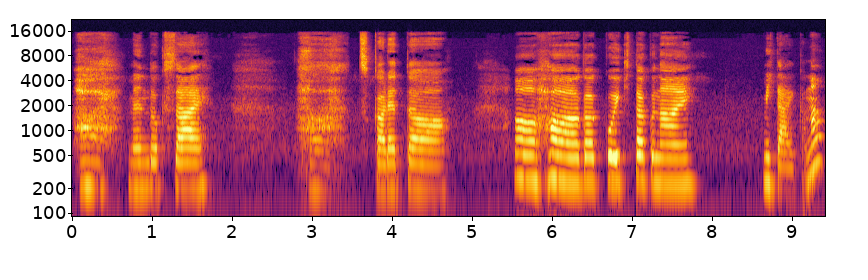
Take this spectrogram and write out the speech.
はあ、めんどくさい。はあ、疲れた。あ、は、学校行きたくない。みたいかな。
